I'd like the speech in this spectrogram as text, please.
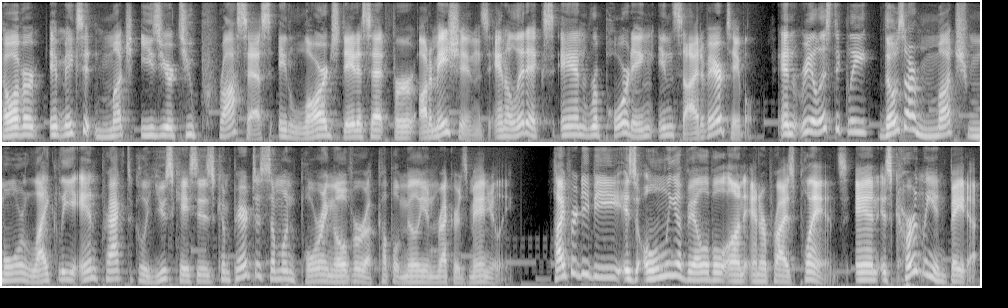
However, it makes it much easier to process a large dataset for automations, analytics, and reporting inside of Airtable. And realistically, those are much more likely and practical use cases compared to someone poring over a couple million records manually. HyperDB is only available on enterprise plans and is currently in beta,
